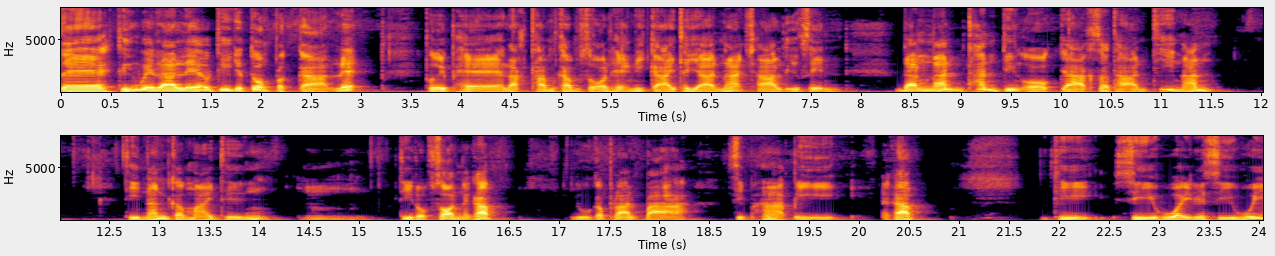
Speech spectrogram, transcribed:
แต่ถึงเวลาแล้วที่จะต้องประกาศและเผยแผ่หลักธรรมคำสอนแห่งนิกายทยานะชาหรือเซน ดังนั้นท่านจึงออกจากสถานที่นั้น ที่นั้นก็หมายถึงที่หลบซ่อนนะครับ อยู่กับพรานป่า 15 ปีนะครับ ที่ซีฮวยหรือซีวุย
